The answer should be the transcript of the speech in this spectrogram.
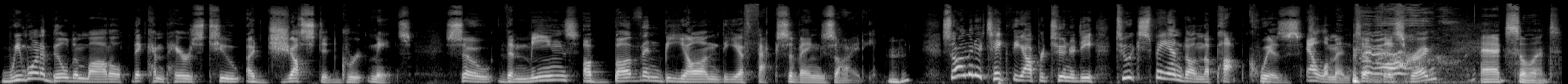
we want to build a model that compares two adjusted group means. So the means above and beyond the effects of anxiety. Mm-hmm. So I'm going to take the opportunity to expand on the pop quiz element of this, Greg. Excellent.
